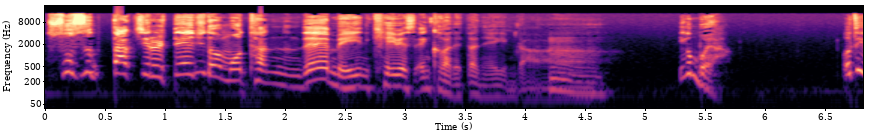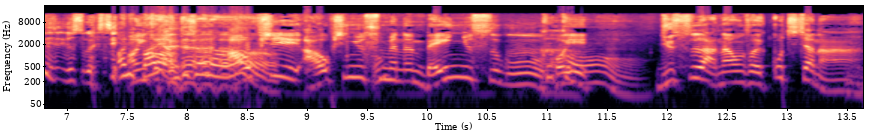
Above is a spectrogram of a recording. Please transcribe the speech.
수습 딱지를 떼지도 못했는데 메인 KBS 앵커가 됐다는 얘기입니다. 음. 이건 뭐야? 어떻게 이럴 수가 있지? 아니, 말이 안 되잖아. 9시, 9시 뉴스면은 메인 뉴스고 거의 뉴스 아나운서에 꽂히잖아.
